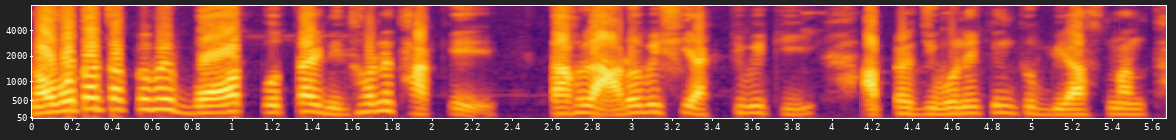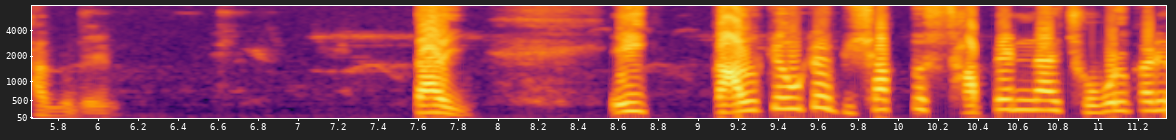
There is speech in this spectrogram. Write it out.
নবতা চক্রমের বধ প্রত্যয় নিধনে থাকে, তাহলে আরও বেশি অ্যাক্টিভিটি আপনার জীবনে কিন্তু বিরাজমান থাকবে। তাই এই কালকে উঠে বিষাক্ত সাপের ন্যায় ছবলকারী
